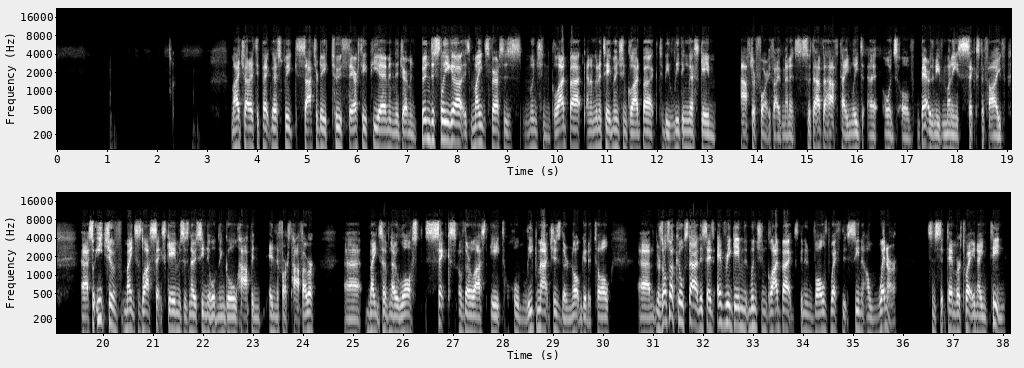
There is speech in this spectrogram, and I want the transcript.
My charity pick this week, Saturday, 2.30 p.m. in the German Bundesliga. It's Mainz versus München Gladbach, and I'm going to take München Gladbach to be leading this game after 45 minutes. So to have the half-time lead uh, odds of better than even money, 6 to 5. Uh, so each of Mainz's last six games has now seen the opening goal happen in the first half hour. Uh, Mainz have now lost six of their last eight home league matches. They're not good at all. Um, there's also a cool stat that says every game that Munchen Gladbach's been involved with that's seen a winner since September 2019,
